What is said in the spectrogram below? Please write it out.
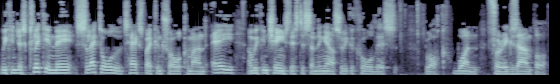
We can just click in there, select all of the text by Control Command A, and we can change this to something else. So we could call this block 1, for example.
